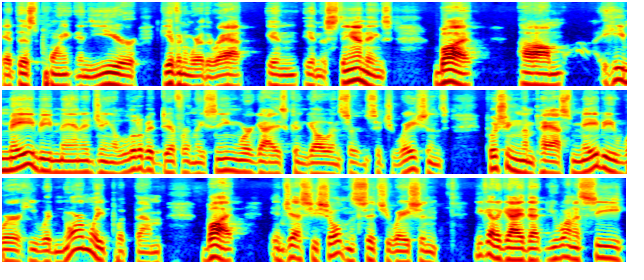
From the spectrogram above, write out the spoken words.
at this point in the year, given where they're at in in the standings. But um, he may be managing a little bit differently, seeing where guys can go in certain situations, pushing them past maybe where he would normally put them. But in Jesse Scholten's situation, you got a guy that you want to see.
